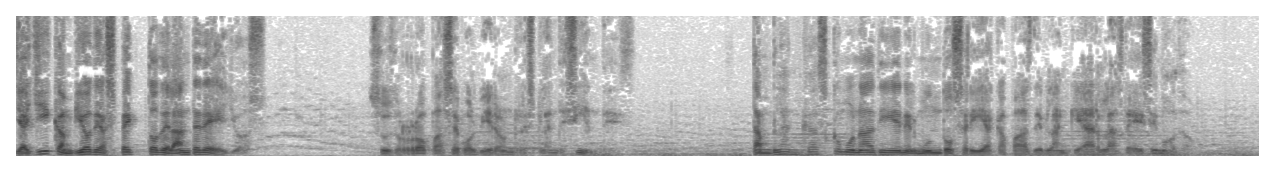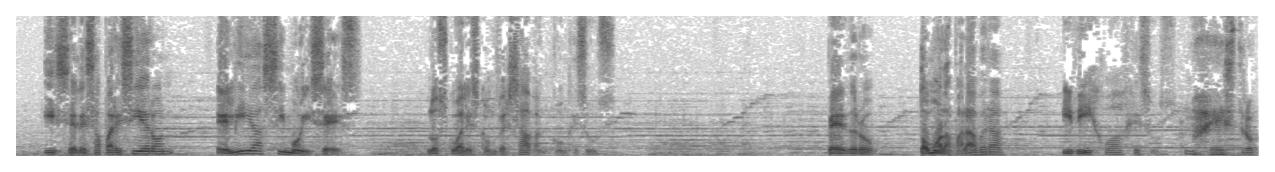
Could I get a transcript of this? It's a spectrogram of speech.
Y allí cambió de aspecto delante de ellos. Sus ropas se volvieron resplandecientes, tan blancas como nadie en el mundo sería capaz de blanquearlas de ese modo. Y se les aparecieron Elías y Moisés, los cuales conversaban con Jesús. Pedro tomó la palabra y dijo a Jesús, Maestro,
